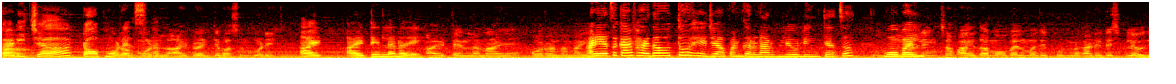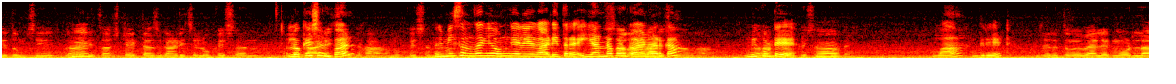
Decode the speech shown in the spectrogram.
गाडीच्या top models model I twenty पासून पुढे. आय आय टेनला नाही आय टेनला नाही ओराला आणि नाही याचा काय फायदा होतो? हे जे आपण करणार ब्ल्यू लिंक त्याचं? मोबाईल लिंकचा फायदा मोबाईल मध्ये पूर्ण गाडी डिस्प्ले होती तुमची. गाडीचा स्टेटस गाडीचे लोकेशन लोकेशन पण? हा लोकेशन म्हणजे मी समजा घेऊन गेली गाडी तर यांना पण कळणार का? मी कुठे आहे? वा ग्रेट जरी तुम्ही वॅलेट मोडला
